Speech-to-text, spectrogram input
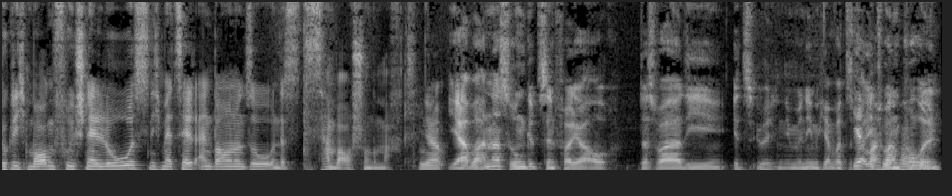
wirklich morgen früh schnell los, nicht mehr Zelt einbauen und so. Und das, das haben wir auch schon gemacht. ja. Ja, aber andersrum gibt's den Fall ja auch. Das war die, jetzt übernehme ich einfach, das Ja, war die Tour in. Polen,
